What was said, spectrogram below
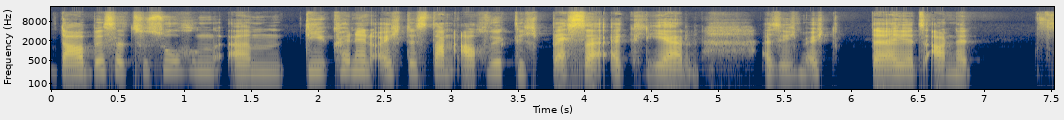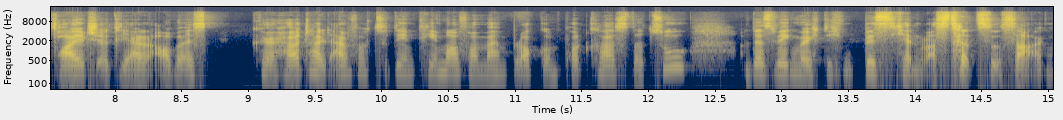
da 'n bisschen zu suchen, ähm, die können euch das dann auch wirklich besser erklären. Also, ich möchte da jetzt auch nicht falsch erklären, aber es gehört halt einfach zu dem Thema von meinem Blog und Podcast dazu und deswegen möchte ich 'n bisschen was dazu sagen.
